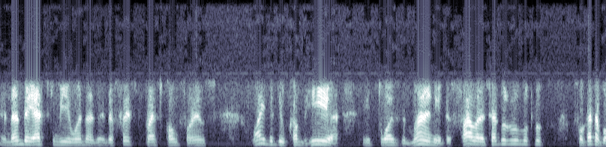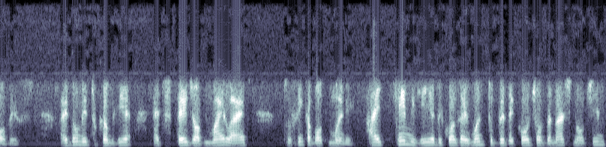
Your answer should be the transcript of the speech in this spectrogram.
and then they asked me when the, the first press conference, why did you come here? It was the money, the salary. I said, look, look, look, forget about this. I don't need to come here at stage of my life to think about money. I came here because I want to be the coach of the national team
